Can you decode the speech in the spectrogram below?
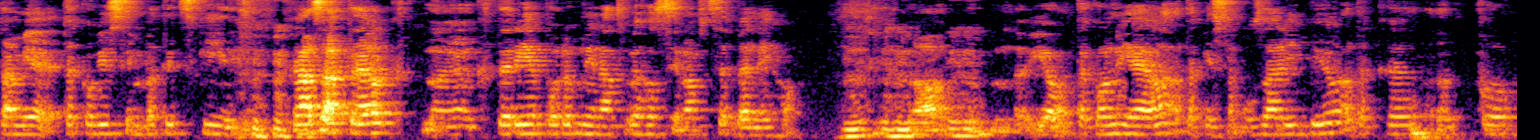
Tam je takový sympatický kazatel, k- který je podobný na tvého synovce Bennyho. Mhm, mhm, No, mhm. jo, tak on jel a taky se mu zalíbil a tak eh, to...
